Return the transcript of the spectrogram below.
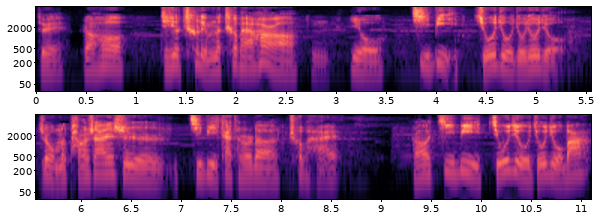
对，然后这些车里面的车牌号啊，嗯有 GB 九九九九九，就是我们唐山是 GB 开头的车牌，然后 GB 九九九九八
